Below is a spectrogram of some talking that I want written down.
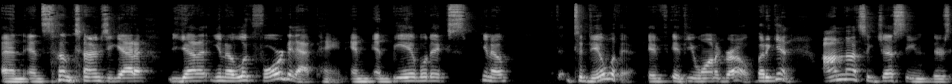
and and sometimes you gotta you gotta you know look forward to that pain and and be able to you know to deal with it if if you want to grow but again i'm not suggesting there's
